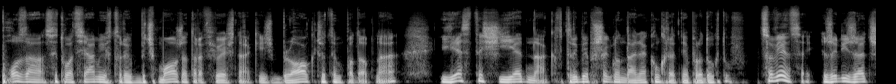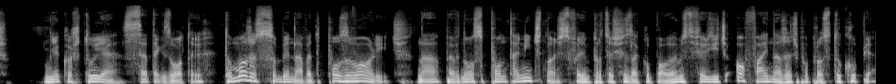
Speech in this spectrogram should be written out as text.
poza sytuacjami, w których być może trafiłeś na jakiś blog czy tym podobne, jesteś jednak w trybie przeglądania konkretnie produktów. Co więcej, jeżeli rzecz nie kosztuje setek złotych, to możesz sobie nawet pozwolić na pewną spontaniczność w swoim procesie zakupowym i stwierdzić, o fajna rzecz, po prostu kupię.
